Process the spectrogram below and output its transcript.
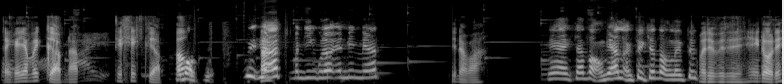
แต่ก็ยังไม่เกือบนะแค่เกือบเขาเอ้าบอกกูอุ้ยพี่อาร์ตมันยิงกูแล้วแอดมินแมสที่ไหนวะยังไงชั้นสองพี่อาร์ตหลังตึกชั้นสองหลังตึกไปดิไปดิเองโดดดิ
